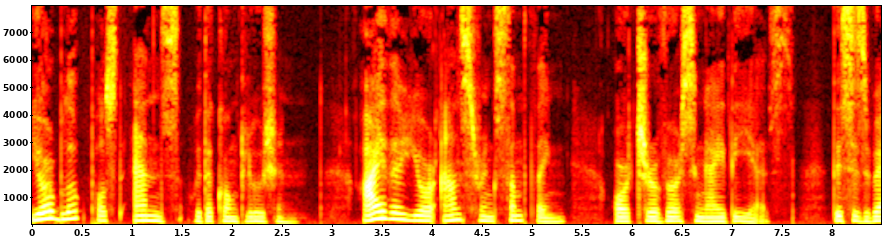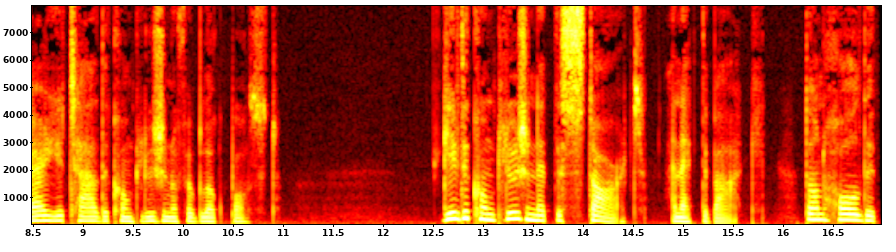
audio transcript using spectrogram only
Your blog post ends with a conclusion. Either you're answering something or traversing ideas. This is where you tell the conclusion of a blog post. Give the conclusion at the start and at the back. Don't hold it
